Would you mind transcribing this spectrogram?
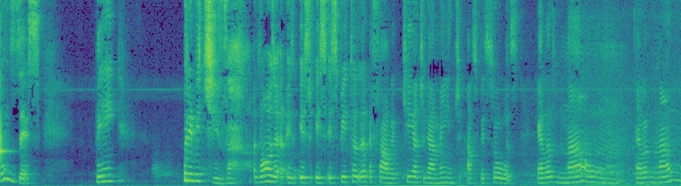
Moisés. Bem primitiva. Nós, espírita fala que antigamente as pessoas elas não elas não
